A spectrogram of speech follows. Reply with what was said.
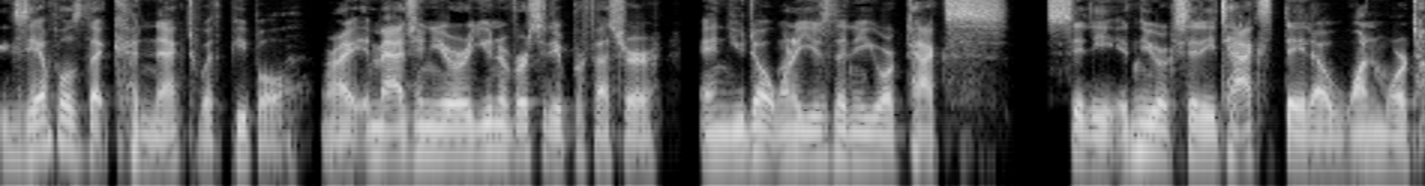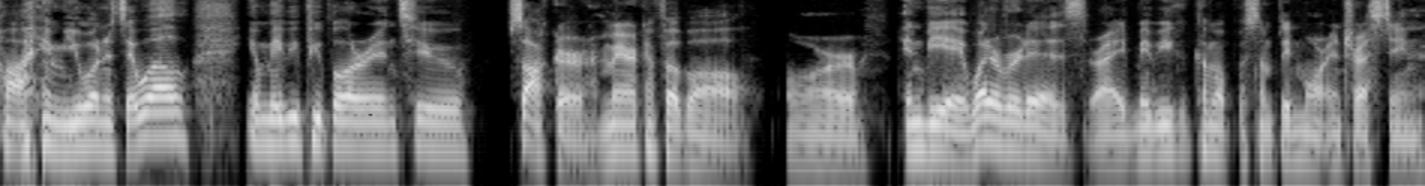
examples that connect with people, right? Imagine you're a university professor and you don't want to use the New York tax city New York City tax data one more time. You want to say, well, you know, maybe people are into soccer, American football, or NBA, whatever it is, right? Maybe you could come up with something more interesting.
